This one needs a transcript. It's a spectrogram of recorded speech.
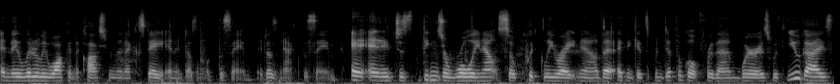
and they literally walk into class classroom the next day and it doesn't look the same. It doesn't act the same. And, and it just, things are rolling out so quickly right now that I think it's been difficult for them. Whereas with you guys,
